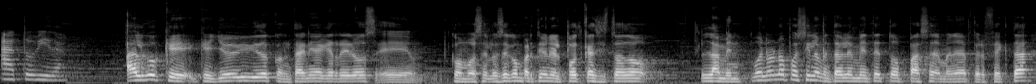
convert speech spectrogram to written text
a tu vida. Algo que, yo he vivido con Tania Guerreros, eh, como se los he compartido en el podcast y todo, bueno, no pues sí, lamentablemente todo pasa de manera perfecta.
